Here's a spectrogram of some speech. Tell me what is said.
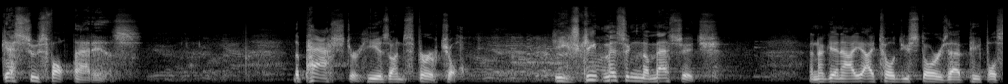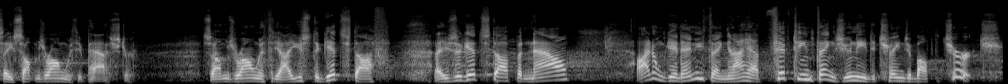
guess whose fault that is? The pastor. He is unspiritual. He's keep missing the message. And again, I, I told you stories that people say, Something's wrong with you, Pastor. Something's wrong with you. I used to get stuff. I used to get stuff, but now I don't get anything. And I have 15 things you need to change about the church.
